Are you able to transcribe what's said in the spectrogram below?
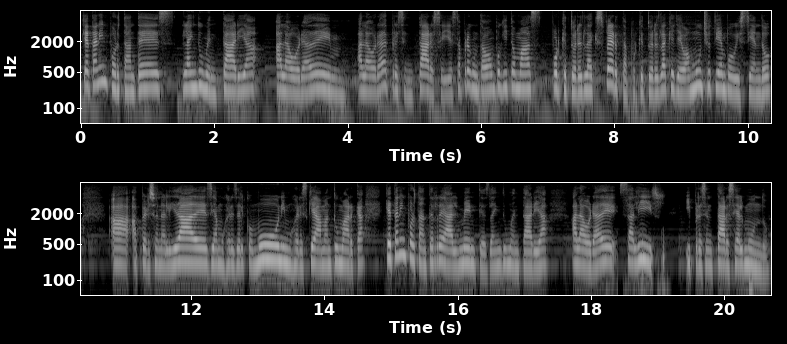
¿Qué tan importante es la indumentaria a la hora de a la hora de presentarse y esta pregunta va un poquito más porque tú eres la experta porque tú eres la que lleva mucho tiempo vistiendo a, personalidades y a mujeres del común y mujeres que aman tu marca qué tan importante realmente es la indumentaria a la hora de salir y presentarse al mundo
